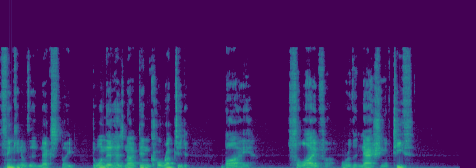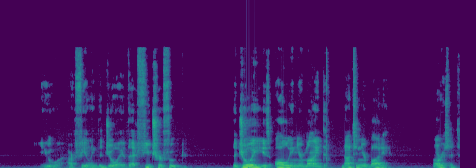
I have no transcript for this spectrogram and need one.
thinking of the next bite, the one that has not been corrupted by saliva or the gnashing of teeth, you are feeling the joy of that future food. The joy is all in your mind, not in your body. Or is it?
